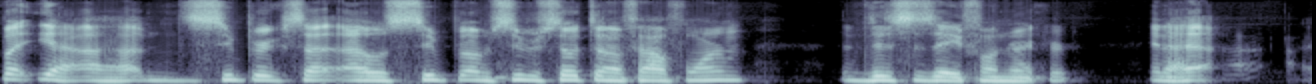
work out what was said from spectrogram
But yeah, uh, I'm super excited. I was super. I'm super stoked on a foul form. This is a fun record, and I, I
